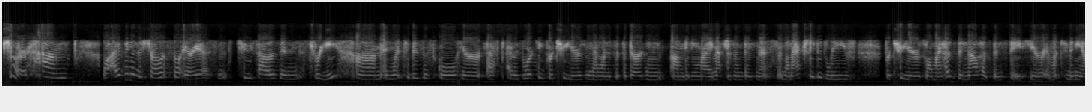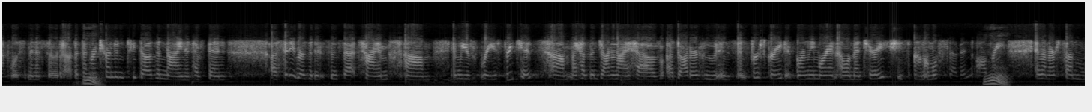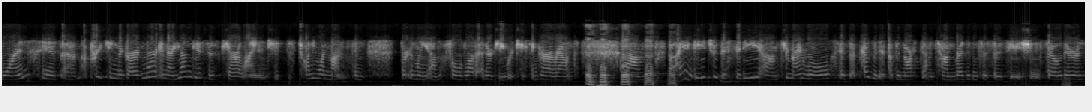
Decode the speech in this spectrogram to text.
Sure. Um, well, I've been in the Charlottesville area since 2003 um, and went to business school here. After I was working for two years and then was at the Darden um, getting my master's in business. And then I actually did leave for two years while my husband, now husband, stayed here and went to Minneapolis, Minnesota. But then mm. returned in 2009 and have been a city resident since that time, um, and we have raised three kids. Um, my husband John and I have a daughter who is in first grade at Burnley Moran Elementary. She's um, almost seven, Aubrey, mm. and then our son Warren is um, a pre-kindergartner, and our youngest is Caroline, and she's just 21 months and certainly um, full of a lot of energy. We're chasing her around. um, I engage with the city um, through my role as a president of the North Downtown Residents Association. So there's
